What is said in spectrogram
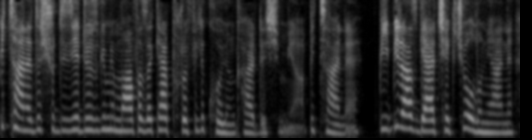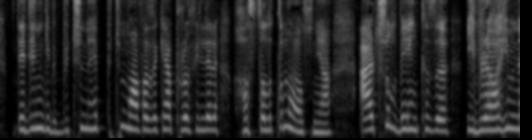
Bir tane de şu diziye düzgün bir muhafazakar profili koyun kardeşim ya. Bir tane. Bir biraz gerçekçi olun yani. Dediğin gibi bütün hep bütün muhafazakar profilleri hastalıklı mı olsun ya? Ertuğrul Bey'in kızı İbrahim'le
